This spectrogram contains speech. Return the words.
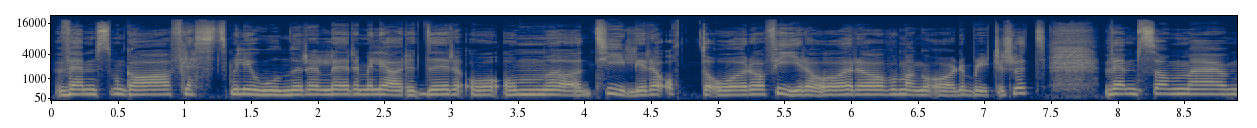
hvem som ga flest millioner eller milliarder, og om eh, tidligere åtte år og fire år og hvor mange år det blir til slutt. Hvem som eh,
